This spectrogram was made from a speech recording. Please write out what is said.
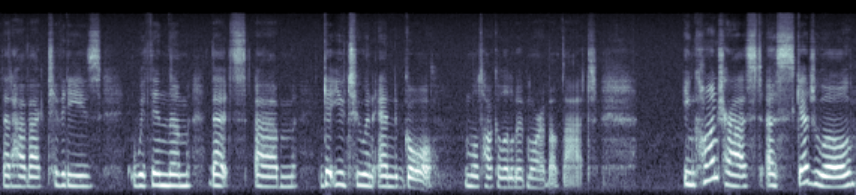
that have activities within them that um, get you to an end goal. And we'll talk a little bit more about that. In contrast, a schedule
